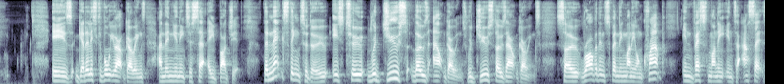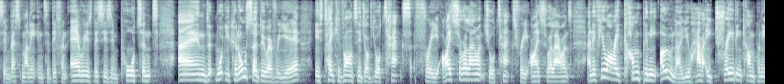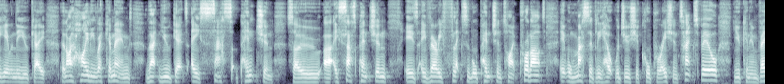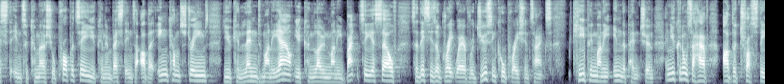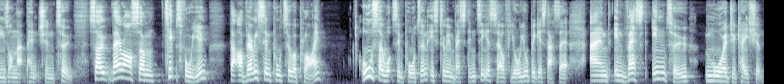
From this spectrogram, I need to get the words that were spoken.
is get a list of all your outgoings and then you need to set a budget. The next thing to do is to reduce those outgoings, reduce those outgoings. So rather than spending money on crap, invest money into assets, invest money into different areas. This is important. And what you can also do every year is take advantage of your tax free ISA allowance, your tax free ISA allowance. And if you are a company owner, you have a trading company here in the UK, then I highly recommend that you get a SSAS pension. So, uh, a SSAS pension is a very flexible pension type product. It will massively help reduce your corporation tax bill. You can invest into commercial property, you can invest into other income streams, you can lend money out, you can loan money back to yourself. So, this is a great way of reducing corporation tax keeping money in the pension, and you can also have other trustees on that pension too. So, there are some tips for you that are very simple to apply. Also, what's important is to invest into yourself. You're your biggest asset and invest into more education.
